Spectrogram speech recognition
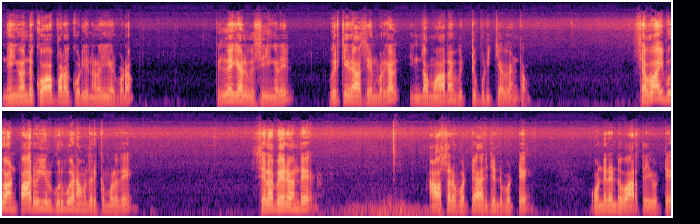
நீங்கள் வந்து கோவப்படக்கூடிய நிலையும் ஏற்படும். பிள்ளைகள் விஷயங்களில் விருச்சிகராசி என்பர்கள் இந்த மாதம் விட்டு பிடிக்க வேண்டும். செவ்வாய் புகான் பார்வையில் குருபுகன் அமர்ந்திருக்கும் பொழுது சில பேர் வந்து அவசரப்பட்டு அர்ஜென்ட்டுப்பட்டு ஒன்று ரெண்டு வார்த்தையை விட்டு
